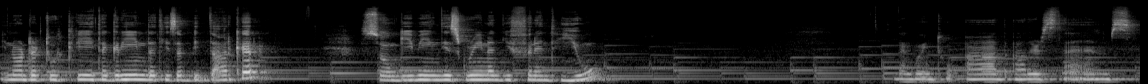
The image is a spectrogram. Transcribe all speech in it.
in order to create a green that is a bit darker. So giving this green a different hue. And I'm going to add other stems.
